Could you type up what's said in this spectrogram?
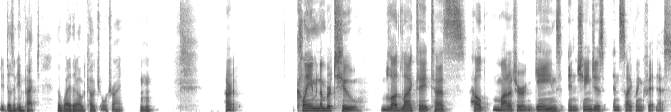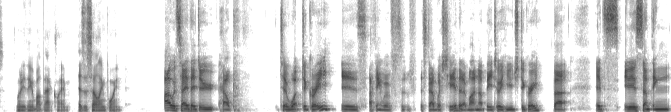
it doesn't impact the way that I would coach or train. all right claim number two blood lactate tests help monitor gains and changes in cycling fitness what do you think about that claim as a selling point I would say they do help. To what degree is I think we've sort of established here that it might not be to a huge degree, but it's it is something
